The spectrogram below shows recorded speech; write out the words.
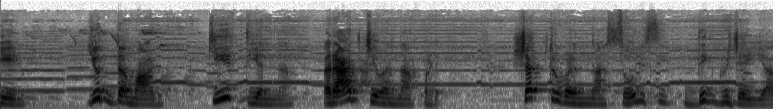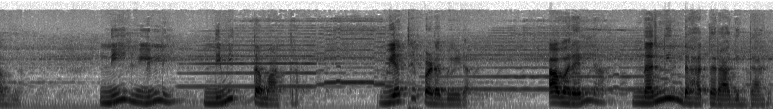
ಏಳು. ಯುದ್ಧ ಮಾಡು, ಕೀರ್ತಿಯನ್ನ, ರಾಜ್ಯವನ್ನ ಪಡೆ, ಶತ್ರುಗಳನ್ನ ಸೋಲಿಸಿ ದಿಗ್ವಿಜಯಿಯಾಗು. ನೀನು ಇಲ್ಲಿ ನಿಮಿತ್ತ ಮಾತ್ರ, ವ್ಯಥೆ ಪಡಬೇಡ. ಅವರೆಲ್ಲ ನನ್ನಿಂದ ಹತರಾಗಿದ್ದಾರೆ.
